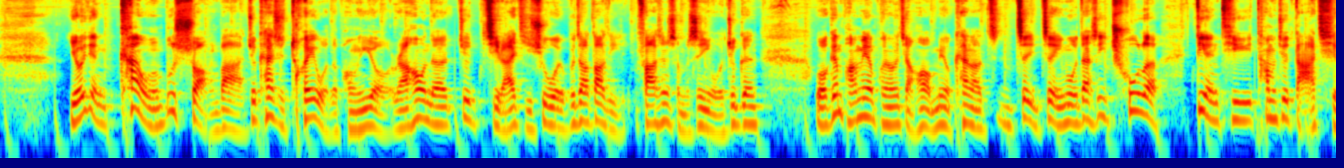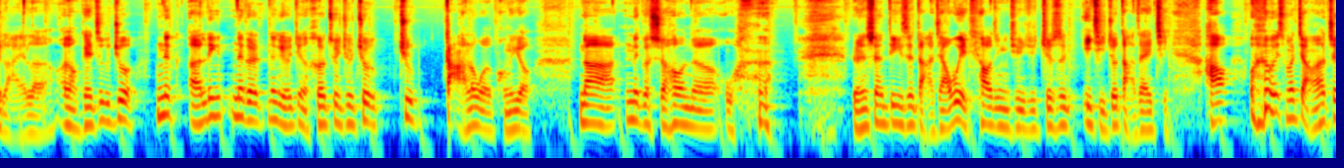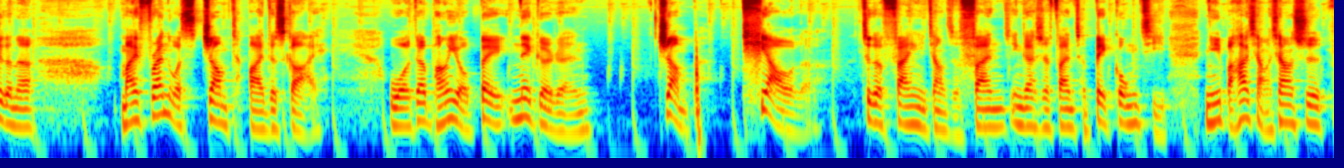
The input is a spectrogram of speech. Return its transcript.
有一点看我们不爽吧，就开始推我的朋友，然后呢就挤来挤去，我也不知道到底发生什么事情，我就跟。我跟旁边的朋友讲话，我没有看到这这这一幕，但是一出了电梯，他们就打起来了。OK，这个就那个呃，另那个那个有点喝醉，就就就打了我的朋友。那那个时候呢，我 人生第一次打架，我也跳进去，就就是一起就打在一起。好，为什么讲到这个呢？My friend was jumped by this guy，我的朋友被那个人 jump 跳了。这个翻译这样子翻，应该是翻成被攻击。你把它想象是。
